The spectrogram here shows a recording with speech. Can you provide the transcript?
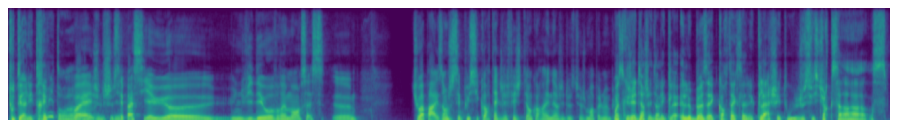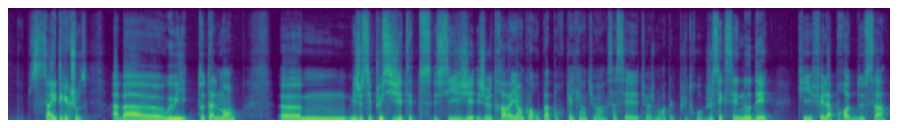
Tout est allé très vite. hein, Ouais, je je, je sais pas s'il y a eu euh, une vidéo vraiment. ça- euh, tu vois, par exemple, je sais plus si Cortex, je l'ai fait, j'étais encore à Énergie 12, tu vois, je me rappelle même plus. Moi ce que j'allais dire, j'allais dire les cla- le buzz avec Cortex, là, les clashs et tout, je suis sûr que ça ça a été quelque chose. Ah bah euh, oui, oui, totalement. Euh, mais je sais plus si j'étais, t- si j'ai- je travaillais encore ou pas pour quelqu'un, tu vois. Ça c'est, tu vois, je me rappelle plus trop. Je sais que c'est Nodé qui fait la prod de ça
